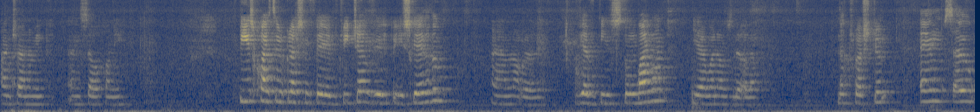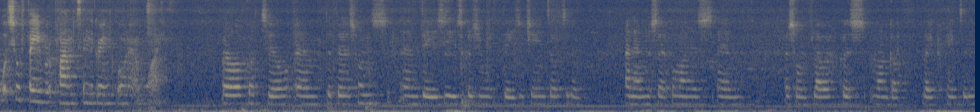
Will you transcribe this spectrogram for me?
and trying to make and sell honey. Bees quite an aggressive um, creature. Have you, are you scared of them? Um, not really. Have you ever been stung by one? Yeah, when I was little. Next question. Um, so what's your favourite plant in the Green Corner and why? Well, I've got two. Um, the first one's um, daisies because you make daisy chains out of them. And then the second one is um, a sunflower because Van Gogh like painted it.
